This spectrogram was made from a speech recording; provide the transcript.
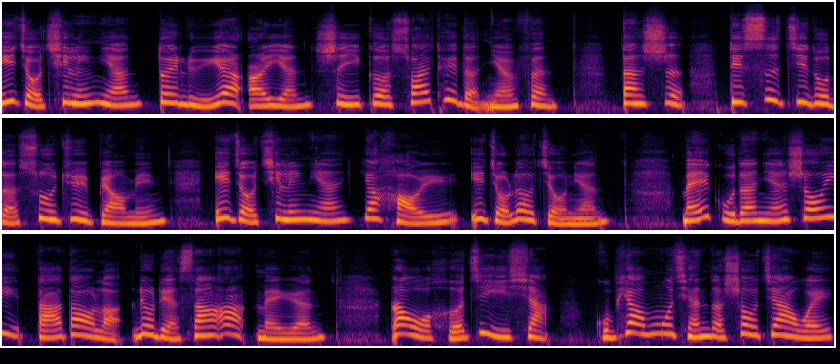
一九七零年对铝业而言是一个衰退的年份。但是第四季度的数据表明，一九七零年要好于一九六九年，每股的年收益达到了六点三二美元。让我合计一下，股票目前的售价为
